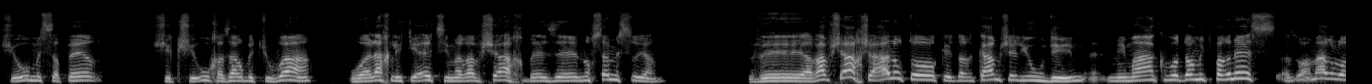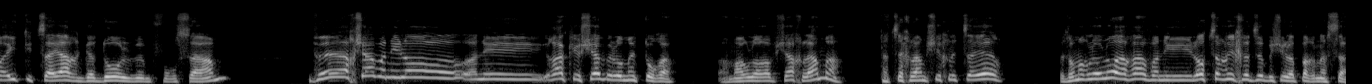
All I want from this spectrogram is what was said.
שהוא מספר שכשהוא חזר בתשובה, הוא הלך להתייעץ עם הרב שך באיזה נושא מסוים. והרב שך שאל אותו, כדרכם של יהודים, ממה כבודו מתפרנס? אז הוא אמר לו, הייתי צייר גדול ומפורסם, ועכשיו אני לא, אני רק יושב ולומד תורה. אמר לו הרב שך, למה? אתה צריך להמשיך לצייר. אז הוא אמר לו, לא, הרב, אני לא צריך את זה בשביל הפרנסה.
